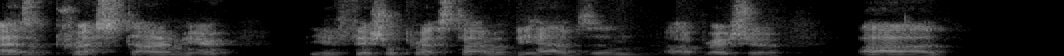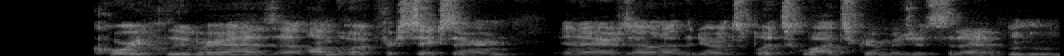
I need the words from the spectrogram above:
as of press time here, the official press time of the Habs and uh, show, uh, Corey Kluber has uh, on the hook for six earn in Arizona. They're doing split squad scrimmages today. hmm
